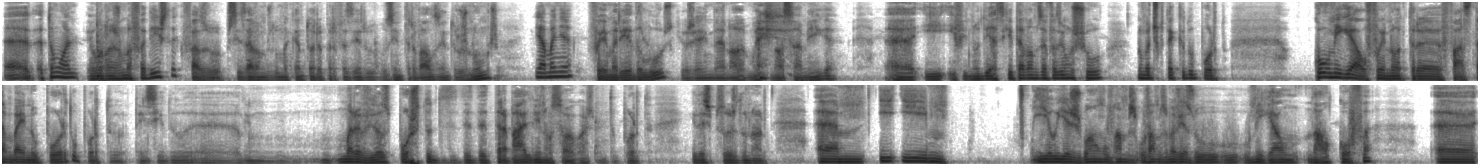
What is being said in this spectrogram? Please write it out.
Ah, então, olha, eu arranjo uma fadista que faz o. Precisávamos de uma cantora para fazer os intervalos entre os números, e amanhã foi a Maria da Luz, que hoje ainda é no- muito nossa amiga, ah, e, e no dia a seguir estávamos a fazer um show numa discoteca do Porto. Com o Miguel foi noutra fase também no Porto. O Porto tem sido eh, ali um um maravilhoso posto de, de- de trabalho e não só, eu gosto muito do Porto e das pessoas do Norte. Ahm, e, e- e eu e a João levámos, levámos uma vez o- o Miguel na Alcofa ah,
